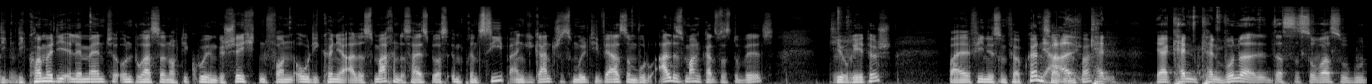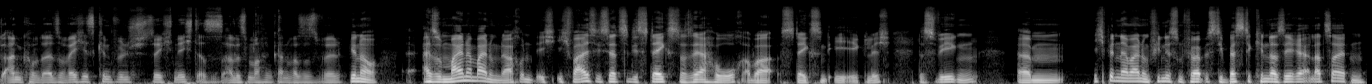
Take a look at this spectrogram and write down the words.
die, die Comedy-Elemente und du hast dann noch die coolen Geschichten von, oh, die können ja alles machen. Das heißt, du hast im Prinzip ein gigantisches Multiversum, wo du alles machen kannst, was du willst. Theoretisch. Mhm. Weil Phineas und Ferb können es ja, halt einfach. Kein, ja, kein, kein Wunder, dass es sowas so gut ankommt. Also welches Kind wünscht sich nicht, dass es alles machen kann, was es will? Genau also meiner Meinung nach, und ich, ich weiß, ich setze die Stakes da sehr hoch, aber Stakes sind eh eklig. Deswegen, ähm, ich bin der Meinung, Phineas und Ferb ist die beste Kinderserie aller Zeiten.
